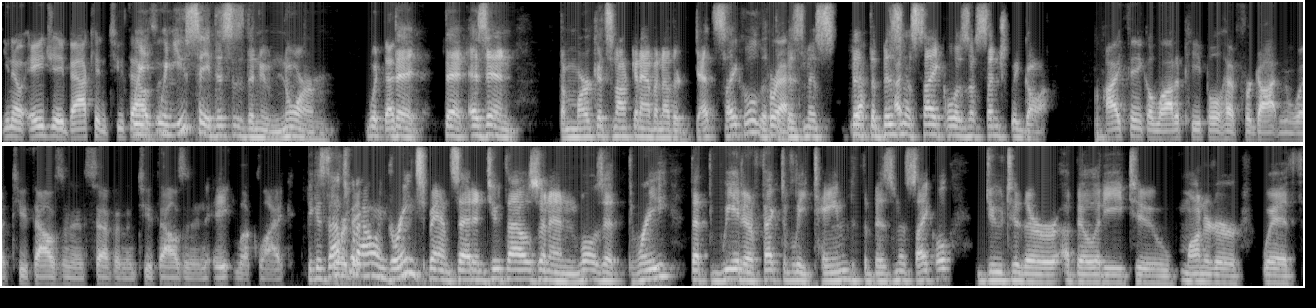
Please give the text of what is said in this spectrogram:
you know, AJ back in 2000. Wait, when you say this is the new norm, what that, that that as in the market's not going to have another debt cycle that correct. the business that yeah. the business I, cycle is essentially gone i think a lot of people have forgotten what 2007 and 2008 look like because that's what they, alan greenspan said in 2000 and what was it three that we had effectively tamed the business cycle due to their ability to monitor with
